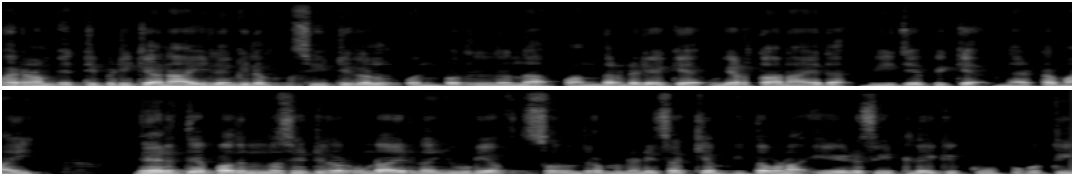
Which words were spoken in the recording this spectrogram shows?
ഭരണം എത്തിപ്പിടിക്കാനായില്ലെങ്കിലും സീറ്റുകൾ ഒൻപതിൽ നിന്ന് പന്ത്രണ്ടിലേക്ക് ഉയർത്താനായത് ബി ജെ പിക്ക് നേട്ടമായി. നേരത്തെ പതിനൊന്ന് സീറ്റുകൾ ഉണ്ടായിരുന്ന യു ഡി എഫ് സ്വതന്ത്ര മുന്നണി സഖ്യം ഇത്തവണ ഏഴ് സീറ്റിലേക്ക് കൂപ്പുകുത്തി.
